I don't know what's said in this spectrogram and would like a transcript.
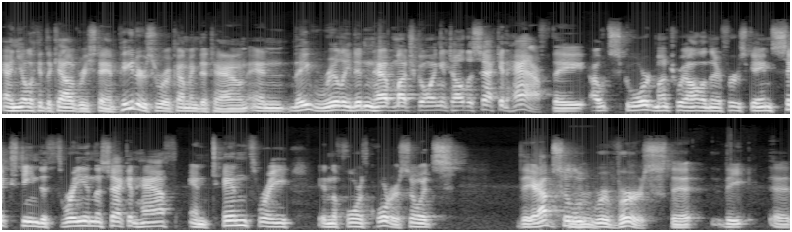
And you look at the Calgary Stampeders who are coming to town, and they really didn't have much going until the second half. They outscored Montreal in their first game 16 to 3 in the second half and 10 3 in the fourth quarter. So it's the absolute mm-hmm. reverse, the the uh,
